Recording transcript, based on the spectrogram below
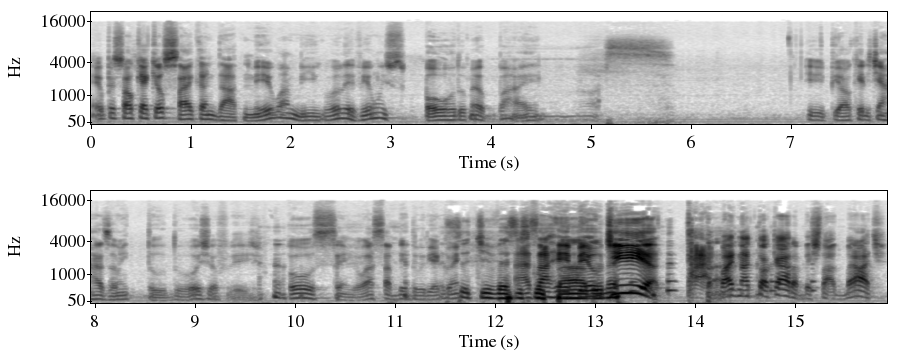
Aí o pessoal quer que eu saia candidato. Meu amigo, eu levei um esporro do meu pai. E pior que ele tinha razão em tudo. Hoje eu vejo. Ô, Senhor, a sabedoria que eu Se eu tivesse as escutado, né? arrebeldia. Tá, bate na tua cara, bestado, bate.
